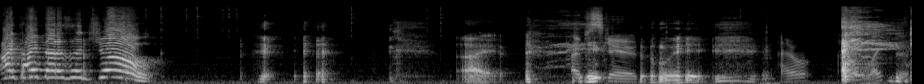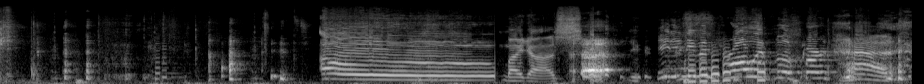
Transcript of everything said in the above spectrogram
I typed that as a joke! Alright. I'm scared. Wait. I don't. I don't like this. Oh my gosh! He didn't even draw it for the first pass!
